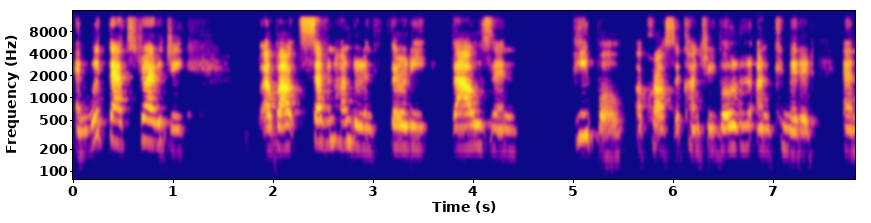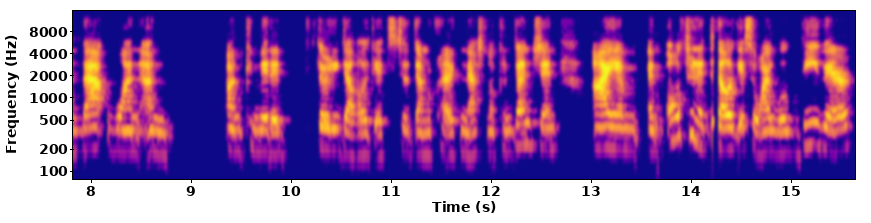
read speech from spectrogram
and with that strategy, about 730,000 people across the country voted uncommitted, and that won un, uncommitted 30 delegates to the Democratic National Convention. I am an alternate delegate, so I will be there.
